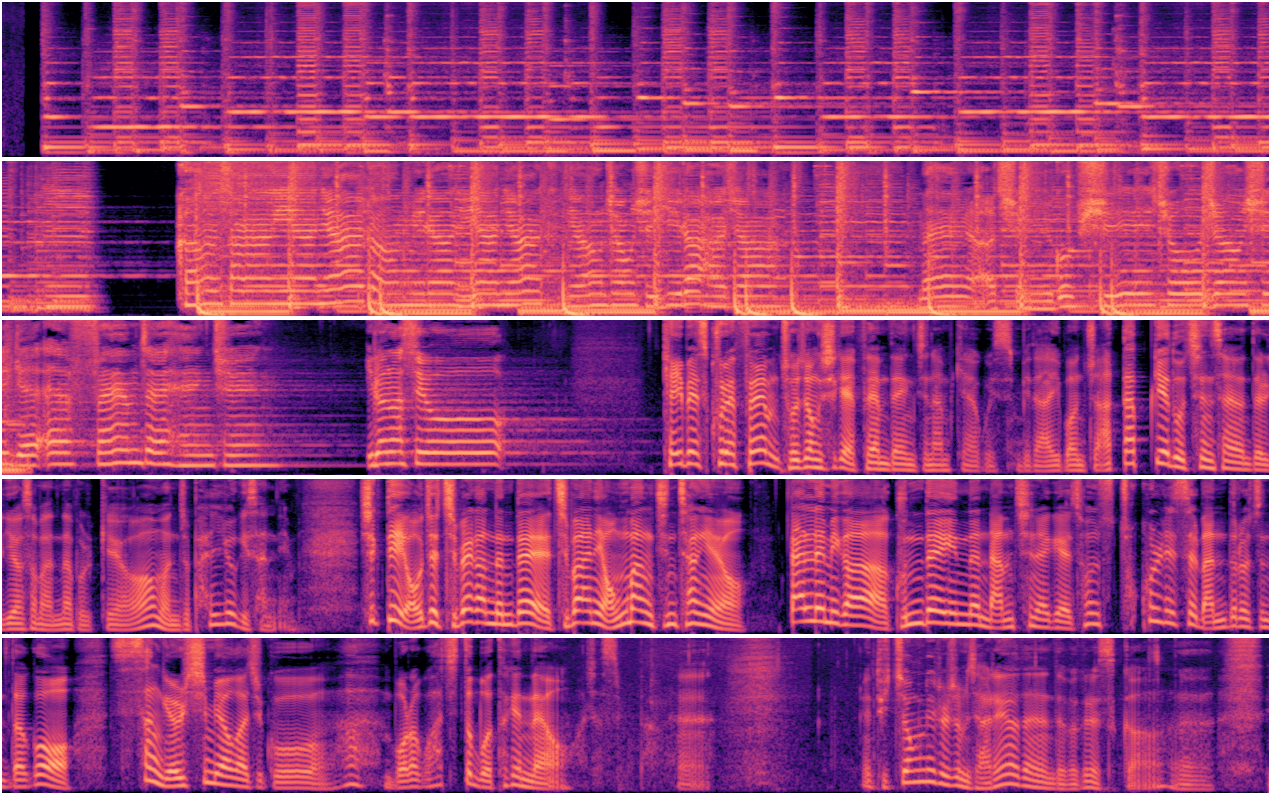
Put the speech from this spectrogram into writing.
그건 사랑이 아니야 그건 미련이 아니야 그냥 정식이라 하자 매일 아침 7시 조정식의 FM 대행진 일어나세요 KBS 쿨 FM 조정식 FM 대행진 함께하고 있습니다. 이번 주 아깝게 놓친 사연들 이어서 만나볼게요. 먼저 8624님. 식디, 어제 집에 갔는데 집안이 엉망진창이에요. 딸내미가 군대에 있는 남친에게 손수 초콜릿을 만들어준다고 세상 열심히여가지고 아, 뭐라고 하지도 못하겠네요. 하셨습니다. 예. 뒷정리를 좀 잘해야 되는데 왜 그랬을까?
